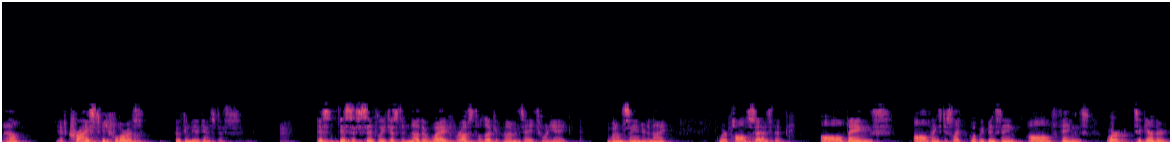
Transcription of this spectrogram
Well, if Christ be for us, who can be against us? This, this is simply just another way for us to look at Romans 8:28. What I'm saying here tonight, where Paul says that all things all things, just like what we've been saying, all things work together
